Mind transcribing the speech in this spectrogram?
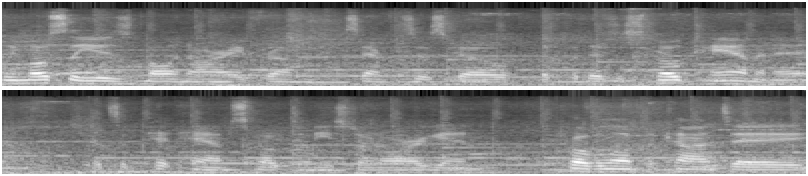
We mostly use Molinari from San Francisco, but there's a smoked ham in it. It's a pit ham smoked in Eastern Oregon. Provolone picante,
